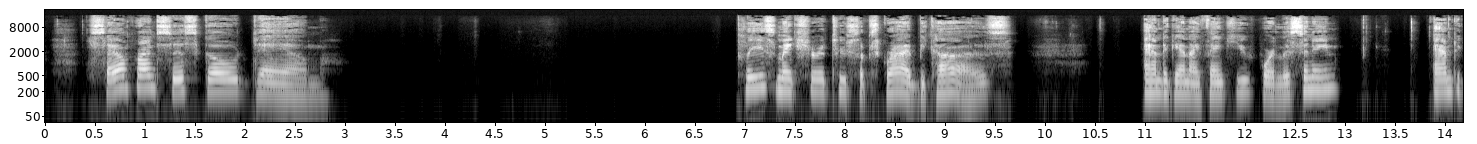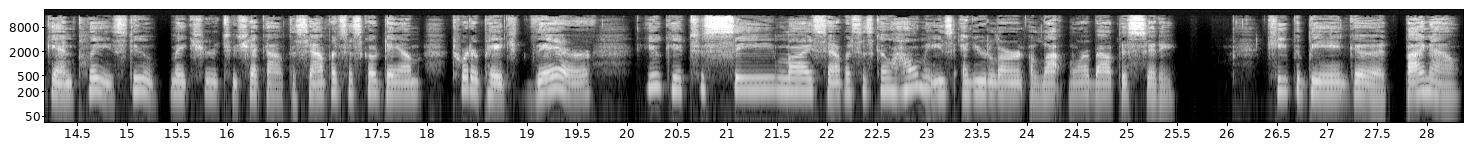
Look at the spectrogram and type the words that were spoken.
San Francisco Dam. Please make sure to subscribe because, and again, I thank you for listening. And again, please do make sure to check out the San Francisco Dam Twitter page. There, you get to see my San Francisco homies and you learn a lot more about this city. Keep being good. Bye now.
